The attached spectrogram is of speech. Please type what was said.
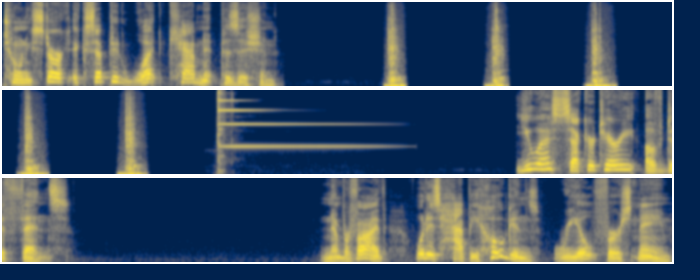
Tony Stark accepted what cabinet position? U.S. Secretary of Defense. Number 5. What is Happy Hogan's real first name?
